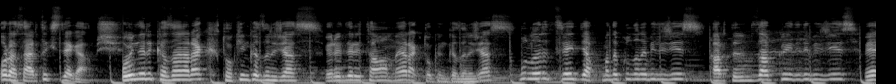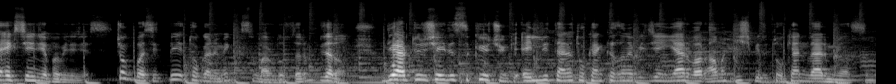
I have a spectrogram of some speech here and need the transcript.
Orası artık size kalmış. Oyunları kazanarak token kazanacağız. Görevleri tamamlayarak token kazanacağız. Bunları trade yapmada kullanabileceğiz. Kartlarımızı upgrade edebileceğiz ve exchange yapabileceğiz. Çok basit bir tokenomik kısmı var dostlarım. Güzel olmuş. Diğer türlü şey de sıkıyor çünkü 50 tane token kazanabileceğin yer var ama hiçbiri token vermiyor aslında.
